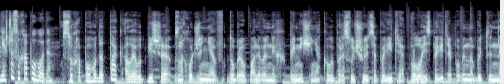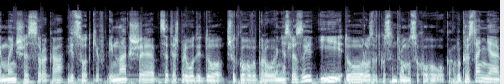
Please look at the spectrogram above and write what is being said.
Якщо суха погода, Суха погода так, але от більше знаходження в добре опалювальних приміщеннях, коли пересушується повітря, вологість повітря повинна бути не менше 40%. Інакше це теж приводить до швидкого випаровування сльози і до розвитку синдрому сухого ока. Використання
